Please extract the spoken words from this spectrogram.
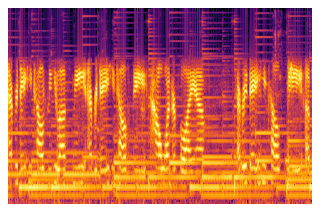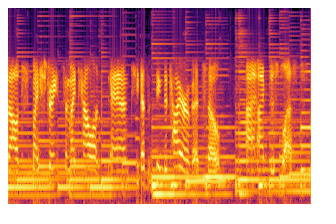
Every day he tells me he loves me. Every day he tells me how wonderful I am. Every day he tells me about my strengths and my talents, and he doesn't seem to tire of it. So I, I'm just blessed.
